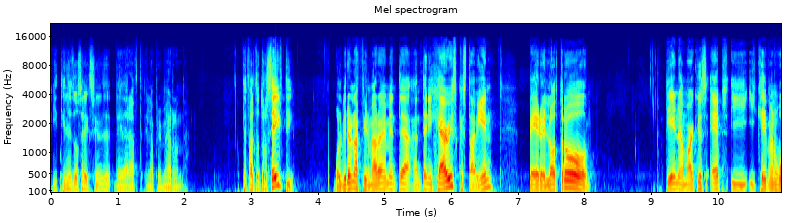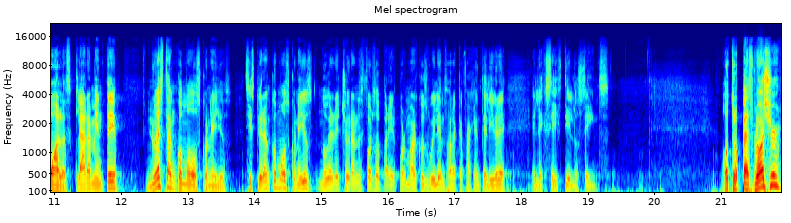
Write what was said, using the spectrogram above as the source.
Y tienes dos selecciones de, draft en la primera ronda. Te falta otro safety. Volvieron a firmar, obviamente, a Anthony Harris, que está bien. Pero el otro tiene a Marcus Epps y, Kevin Wallace. Claramente no están cómodos con ellos. Si estuvieran cómodos con ellos, no hubieran hecho gran esfuerzo para ir por Marcus Williams, ahora que fue agente libre, el ex safety de los Saints. Otro pass rusher,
